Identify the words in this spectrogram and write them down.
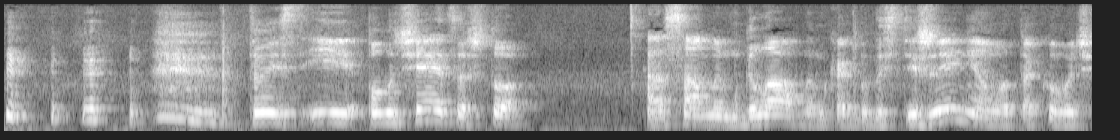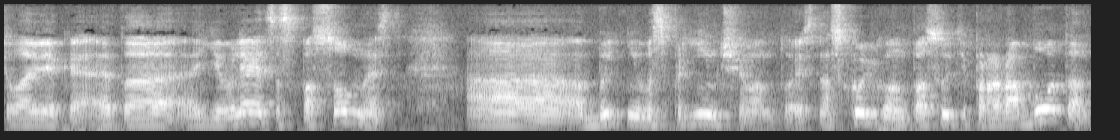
То есть, и получается, что а самым главным как бы достижением вот такого человека это является способность э, быть невосприимчивым, то есть насколько он по сути проработан,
